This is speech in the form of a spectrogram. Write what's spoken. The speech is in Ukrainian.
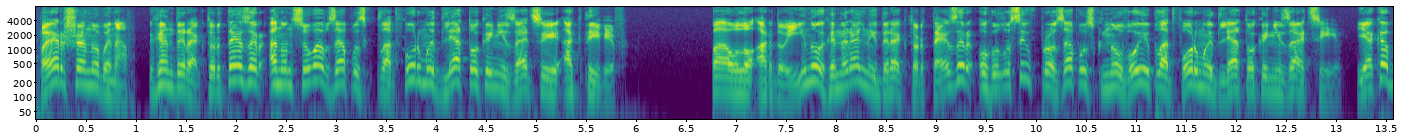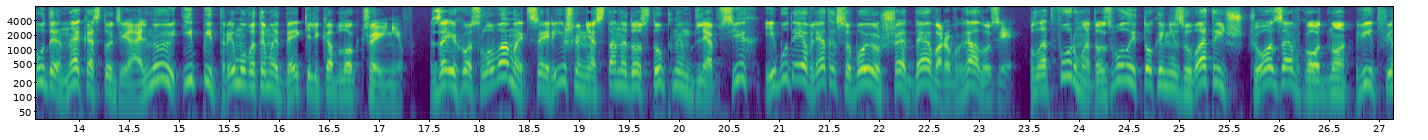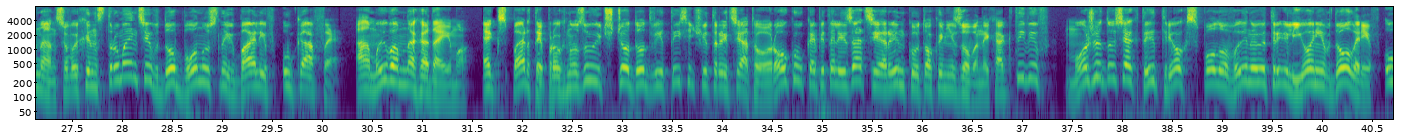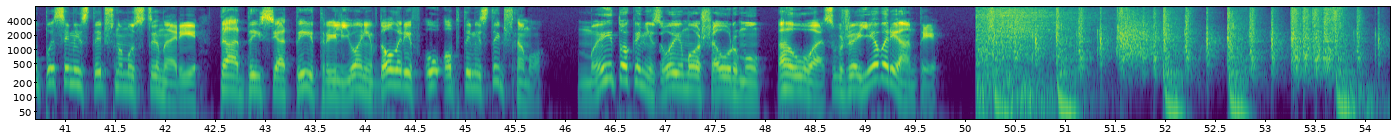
Перша новина: гендиректор Тезер анонсував запуск платформи для токенізації активів. Пауло Ардоїно, генеральний директор Тезер, оголосив про запуск нової платформи для токенізації, яка буде некастодіальною і підтримуватиме декілька блокчейнів. За його словами, це рішення стане доступним для всіх і буде являти собою шедевр в галузі. Платформа дозволить токенізувати що завгодно від фінансових інструментів до бонусних балів у кафе. А ми вам нагадаємо, експерти прогнозують, що до 2030 року капіталізація ринку токенізованих активів може досягти 3,5 трильйонів доларів у песимістичному сценарії та 10 трильйонів доларів у оптимістичному. Ми токенізуємо шаурму. А у вас вже є варіанти?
